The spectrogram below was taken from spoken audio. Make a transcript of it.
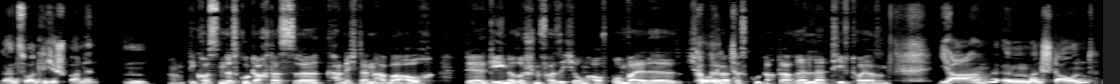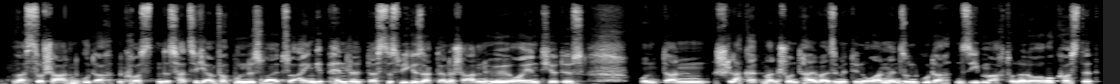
ganz ordentliche Spannen. Mhm. Die Kosten des Gutachters äh, kann ich dann aber auch der gegnerischen Versicherung aufbauen, weil äh, ich habe gehört, dass Gutachter relativ teuer sind. Ja, äh, man staunt, was so Schadengutachten kosten. Das hat sich einfach bundesweit so eingependelt, dass das wie gesagt an der Schadenhöhe orientiert ist. Und dann schlackert man schon teilweise mit den Ohren, wenn so ein Gutachten 700, 800 Euro kostet.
